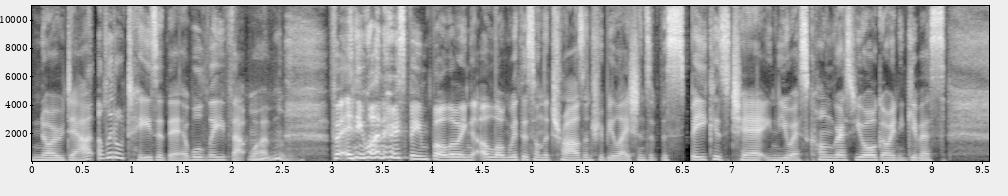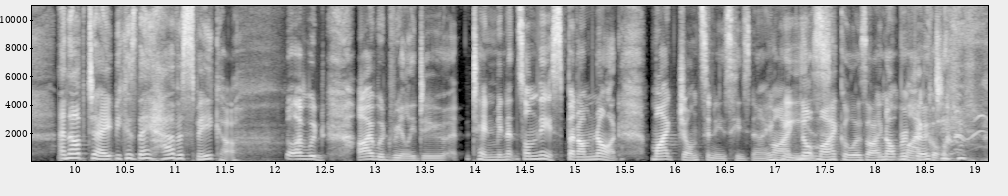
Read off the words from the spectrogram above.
No doubt. A little teaser there. We'll leave that one. Mm. For anyone who's been following along with us on the trials and tribulations of the Speaker's chair in US Congress, you're going to give us an update because they have a speaker. I would I would really do 10 minutes on this, but I'm not. Mike Johnson is his name. Mike, not Michael as I not Michael.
